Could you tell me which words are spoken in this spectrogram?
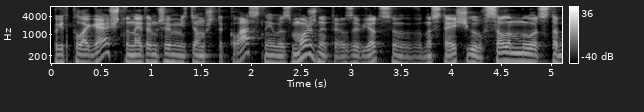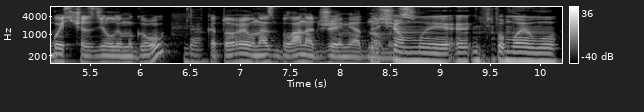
предполагаю, что на этом джеме сделаем что-то классное, и, возможно, это разовьется в настоящую игру. В целом, мы вот с тобой сейчас делаем игру, Да. которая у нас была на джеме одном Причем из. мы, э, по-моему,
